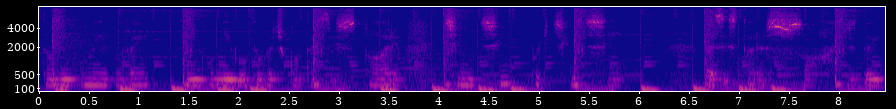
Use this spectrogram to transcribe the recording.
Então vem comigo, vem. Vem comigo que eu vou te contar essa história, tintim por tintim. Essa história sórdida e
